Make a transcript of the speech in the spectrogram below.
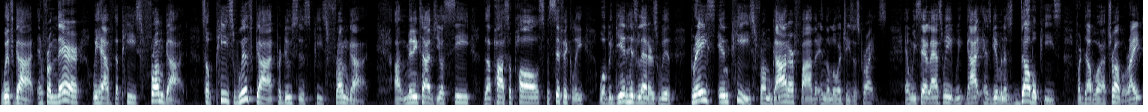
with God. And from there, we have the peace from God. So, peace with God produces peace from God. Uh, many times you'll see the Apostle Paul specifically will begin his letters with grace and peace from God our Father and the Lord Jesus Christ. And we said last week, we, God has given us double peace for double our trouble, right?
